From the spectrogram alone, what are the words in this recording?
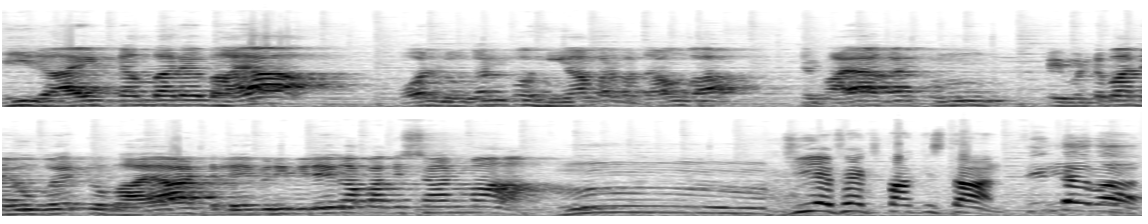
ये राइट नंबर है भाया। और लोगन को यहाँ पर बताऊँगा कि भाया अगर तुम पेमेंटवा दोगे तो भाया डिलीवरी मिलेगा पाकिस्तान में। F X Pakistan. जिंदाबाद।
